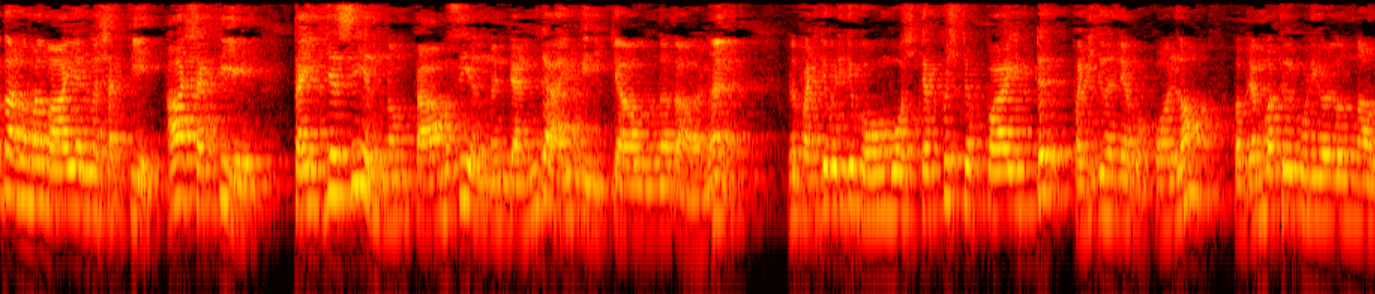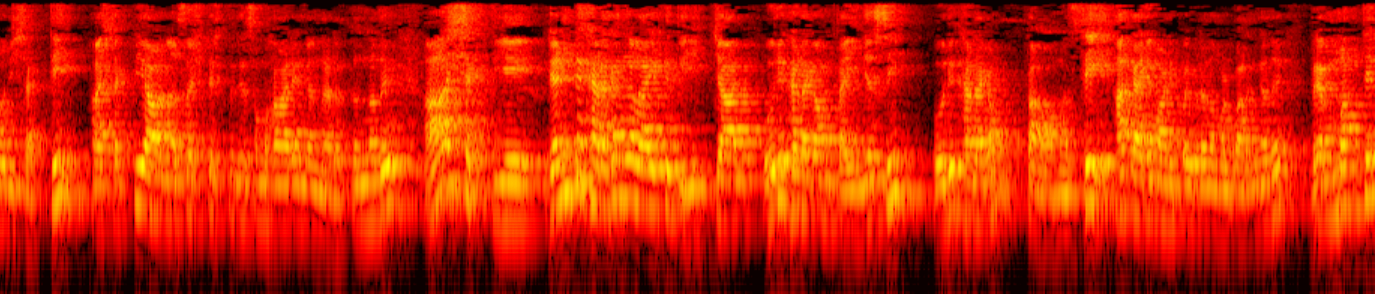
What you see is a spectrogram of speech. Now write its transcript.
അതാണ് നമ്മൾ മായ എന്ന ശക്തിയെ ആ ശക്തിയെ തൈജസി എന്നും താമസി എന്നും രണ്ടായി തിരിക്കാവുന്നതാണ്. നമ്മൾ പഠിച്ചു പഠിച്ചു പോകുമ്പോൾ സ്റ്റെപ്പ് സ്റ്റെപ്പായിട്ട് പഠിച്ചു തന്നെ പൊക്കോളണം. അപ്പൊ ബ്രഹ്മത്തിൽ കുടികൊള്ളുന്ന ഒരു ശക്തി ആ ശക്തിയാണ് സൃഷ്ടിസ്ഥിതി സംഹാരങ്ങൾ നടത്തുന്നത്. ആ ശക്തിയെ രണ്ട് ഘടകങ്ങളായിട്ട് തിരിച്ചാൽ ഒരു ഘടകം തൈജസി ഒരു ഘടകം താമസി. ആ കാര്യമാണ് ഇപ്പൊ ഇവിടെ നമ്മൾ പറഞ്ഞത്. ബ്രഹ്മത്തിൽ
